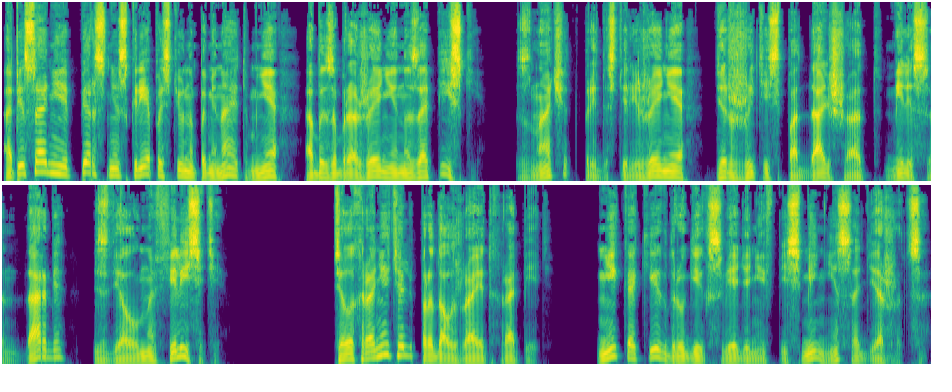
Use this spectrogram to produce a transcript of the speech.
Описание перстня с крепостью напоминает мне об изображении на записке. Значит, предостережение «держитесь подальше от Миллисент Дарби» сделано Фелисити. Телохранитель продолжает храпеть. Никаких других сведений в письме не содержится.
